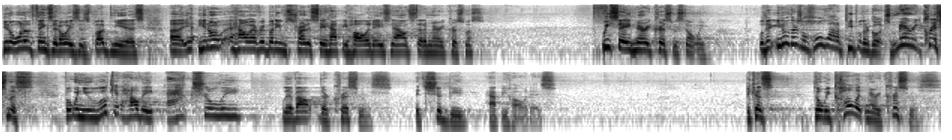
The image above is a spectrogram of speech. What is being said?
You know, one of the things that always has bugged me is, uh, you know how everybody was trying to say happy holidays now instead of Merry Christmas? We say Merry Christmas, don't we? Well, there, you know, there's a whole lot of people that go, it's Merry Christmas. But when you look at how they actually live out their Christmas, it should be happy holidays. Because though we call it Merry Christmas,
